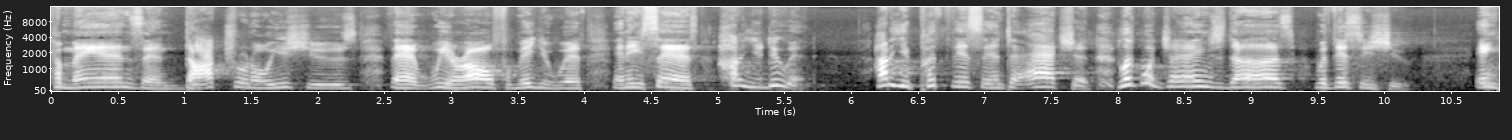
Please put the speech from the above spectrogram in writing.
commands and doctrinal issues that we are all familiar with, and he says, How do you do it? How do you put this into action? Look what James does with this issue. In,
